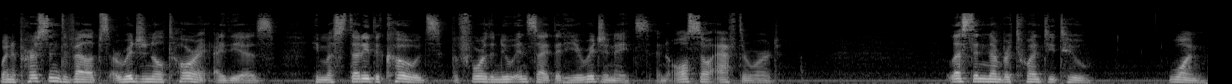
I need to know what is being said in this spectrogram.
When a person develops original Torah ideas, he must study the codes before the new insight that he originates, and also afterward. Lesson number 22. 1.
